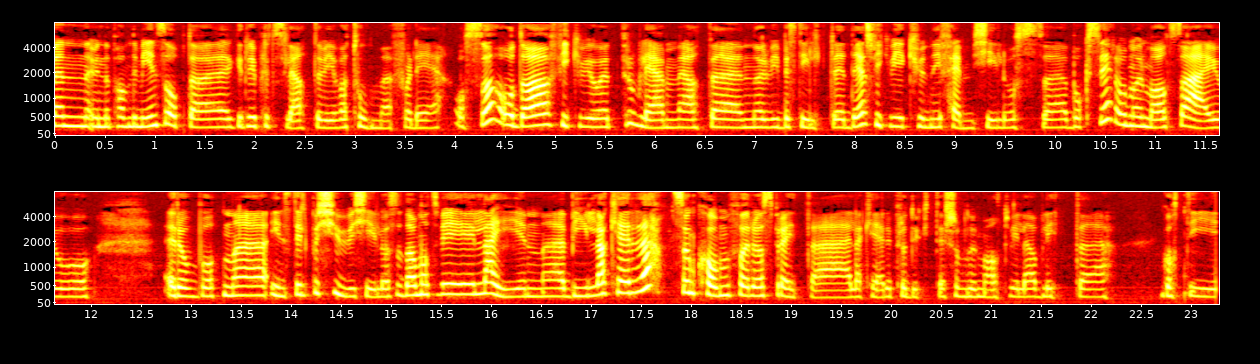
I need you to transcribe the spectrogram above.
Men under pandemien så oppdaget vi plutselig at vi var tomme for det også. Og da fikk vi jo et problem med at eh, når vi bestilte det, så fikk vi kun i fem kilos bokser. Og normalt så er jo robotene innstilt på 20 kilo, så da måtte vi leie inn eh, billakkerere som kom for å sprøytelakkere produkter som normalt ville ha blitt gått i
